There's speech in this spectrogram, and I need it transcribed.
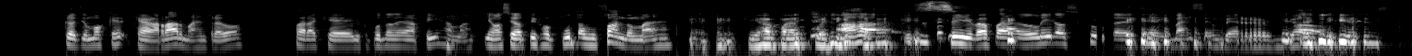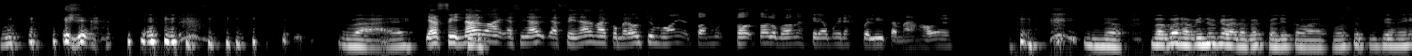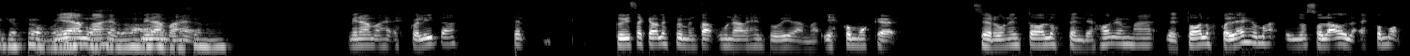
que lo tuvimos que, que agarrar, más entre dos, para que el hijo puta no era pija, maje. Y vamos a ser otro hijo de puta bufando, maje. Que iba para la escuelita. Ajá, sí, va para Little School, el maje se envergó. Little school. Y al final, maje, al final, al final, maje, como era último año, todo todo- todos los varones queríamos ir a escuelita, joder. No, Ma- bueno, a mí nunca me tocó escuelito, maje, por eso me dije que feo. Mira, las mira, vacaciones. Mira, más escuelita, te- tuviste que haberlo experimentado una vez en tu vida, más. Y es como que se reúnen todos los pendejones, más, de todos los colegios, más, en una sola aula. Es como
